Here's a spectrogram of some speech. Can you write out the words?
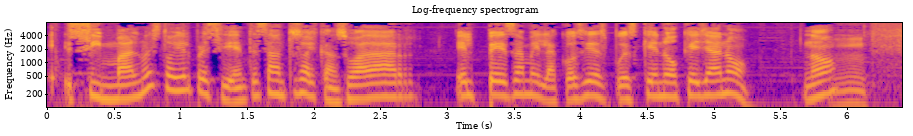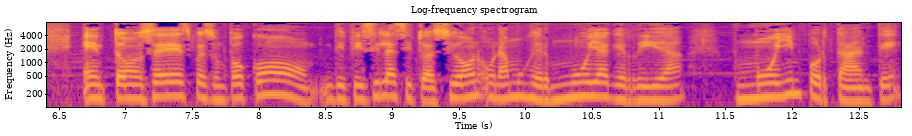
Eh, si mal no estoy, el presidente Santos alcanzó a dar el pésame y la cosa y después que no, que ya no. ¿No? Mm. Entonces, pues un poco difícil la situación, una mujer muy aguerrida, muy importante,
